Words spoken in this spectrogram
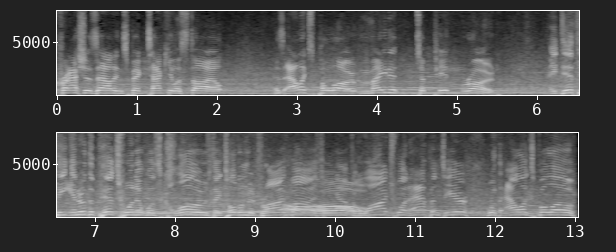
crashes out in spectacular style as Alex Palou made it to pit road. Hey, Diff, he entered the pits when it was closed. They told him to drive by, so oh, we have to watch what happens here with Alex Palou.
